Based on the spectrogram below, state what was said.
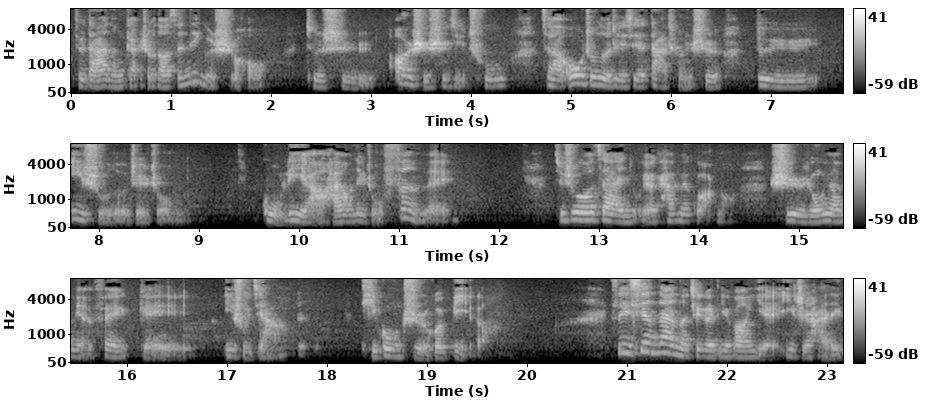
就大家能感受到，在那个时候，就是二十世纪初，在欧洲的这些大城市，对于艺术的这种鼓励啊，还有那种氛围。据说在纽约咖啡馆呢，是永远免费给艺术家提供纸和笔的。所以现在呢，这个地方也一直还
